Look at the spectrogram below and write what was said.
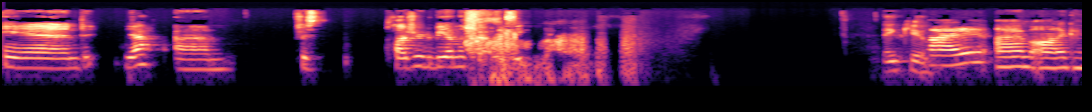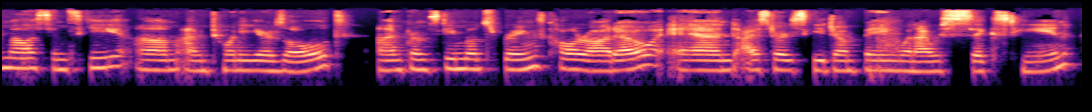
And yeah, um, just pleasure to be on the show. Thank you. Hi, I'm Annika Malacinski. Um, I'm 20 years old. I'm from Steamboat Springs, Colorado, and I started ski jumping when I was 16.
